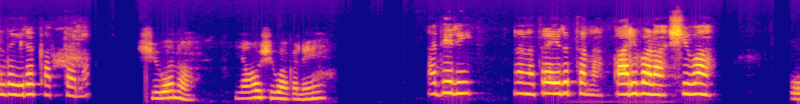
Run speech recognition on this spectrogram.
ಇಲ್ಲದೆ ಇರೋಕ್ಕಾಗ್ತಾ ಇಲ್ಲ. ಶಿವನ? ಯಾವ ಶಿವ ಕಣೆ? ಅದೇ ರೀ ನನ್ನ ಹತ್ರ ಇರುತ್ತಲ್ಲ ಪಾರಿವಾಳ ಶಿವ. ಓ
